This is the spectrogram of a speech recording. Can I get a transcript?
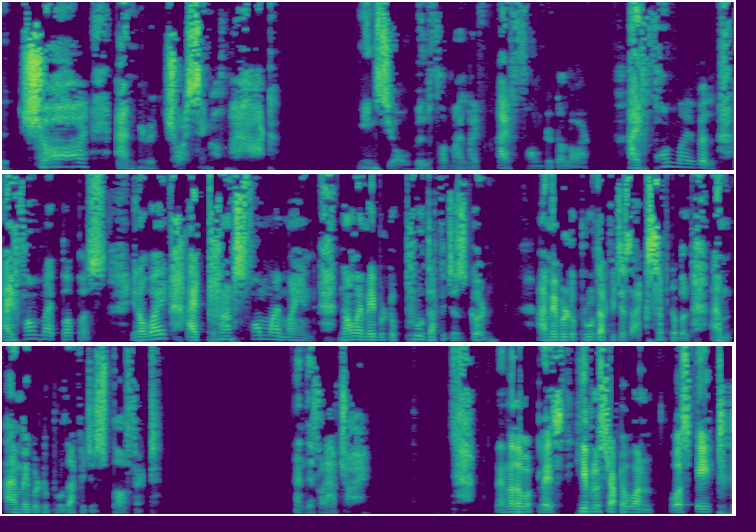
the joy and rejoicing of my heart means your will for my life. I found it, a Lord. I found my will. I found my purpose. You know why? I transformed my mind. Now I'm able to prove that which is good. I'm able to prove that which is acceptable. I'm, I'm able to prove that which is perfect. And therefore I have joy. Another place, Hebrews chapter 1 verse 8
